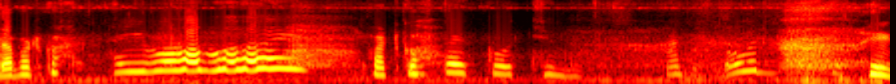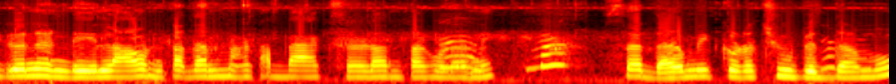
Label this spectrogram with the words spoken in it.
దా పట్టుకో. పట్టుకో. ఇగోనండి ఇలా ఉంటుంది అనమాట బ్యాక్ సైడ్ అంతా కూడా సరదాగా మీకు కూడా చూపిద్దాము.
